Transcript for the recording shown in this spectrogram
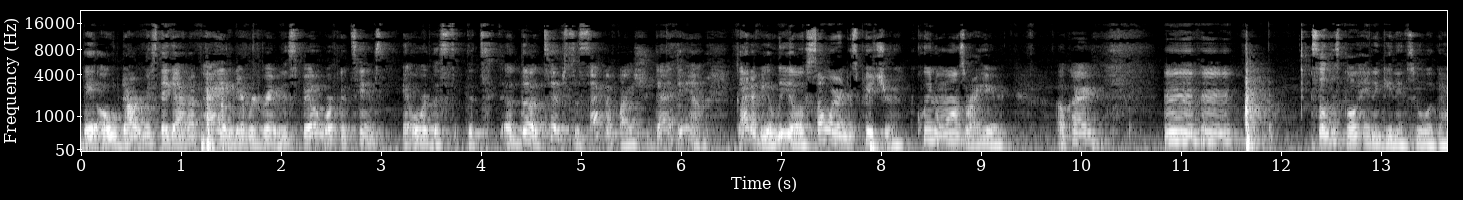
They owe darkness, they gotta pay. They're regretting spell work attempts or the, the, the attempts to sacrifice you. Goddamn. Gotta be a Leo somewhere in this picture. Queen of Wands right here. Okay? Mm-hmm. So let's go ahead and get into it, guys.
